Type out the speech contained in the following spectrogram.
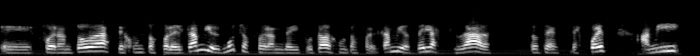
eh, fueron todas de Juntos por el Cambio y muchos fueron de diputados Juntos por el Cambio de la ciudad. Entonces, después, a mí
